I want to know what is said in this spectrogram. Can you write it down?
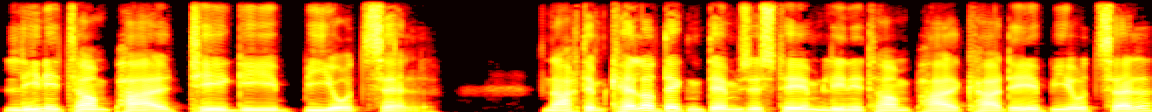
Liniterm PAL TG Biocell. Nach dem Kellerdeckendämmsystem Liniterm PAL KD Biocell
